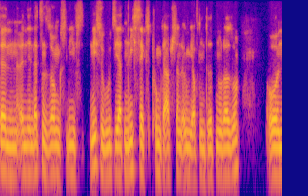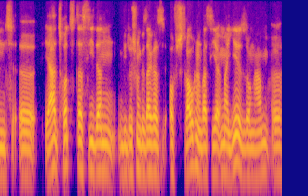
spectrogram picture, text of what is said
Denn in den letzten Saisons lief es nicht so gut. Sie hatten nicht sechs Punkte Abstand irgendwie auf den dritten oder so. Und äh, ja, trotz, dass sie dann, wie du schon gesagt hast, oft straucheln, was sie ja immer jede Saison haben, äh,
